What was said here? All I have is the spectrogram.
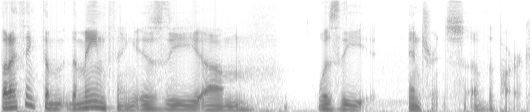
But I think the the main thing is the um, was the entrance of the park.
